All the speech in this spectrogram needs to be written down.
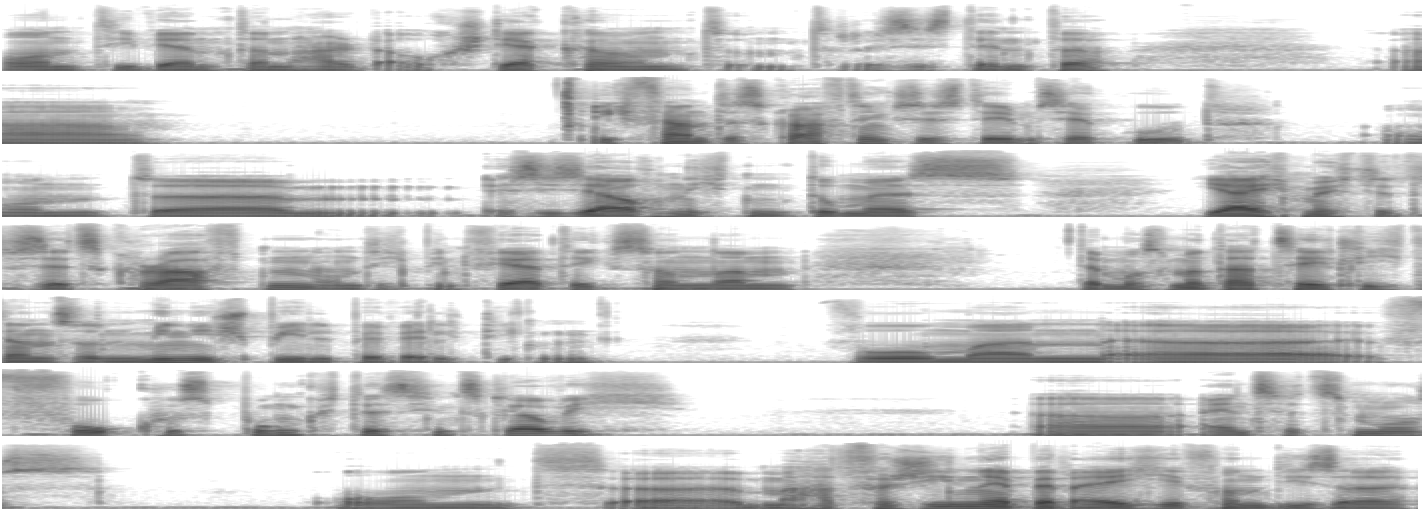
Und die werden dann halt auch stärker und, und resistenter. Äh, ich fand das Crafting-System sehr gut. Und ähm, es ist ja auch nicht ein dummes, ja, ich möchte das jetzt craften und ich bin fertig, sondern da muss man tatsächlich dann so ein Minispiel bewältigen, wo man äh, Fokuspunkte sind es, glaube ich, äh, einsetzen muss und äh, man hat verschiedene Bereiche von dieser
